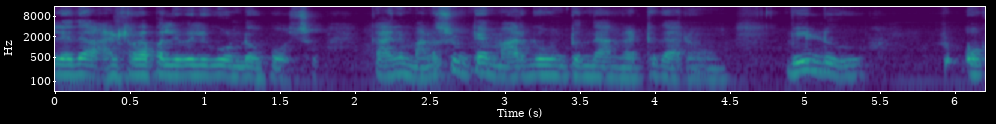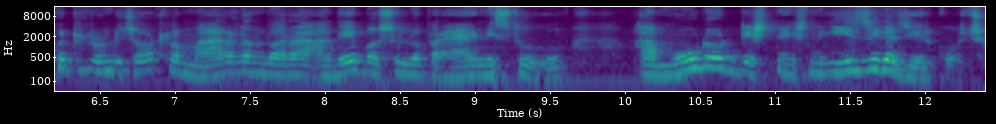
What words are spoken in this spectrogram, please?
లేదా అల్ట్రా పల్లె వెలుగు ఉండకపోవచ్చు. కానీ మనసు ఉంటే మార్గం ఉంటుంది అన్నట్టుగాను వీళ్ళు ఒకటి రెండు చోట్ల మారడం ద్వారా అదే బస్సుల్లో ప్రయాణిస్తూ ఆ మూడో డెస్టినేషన్కి ఈజీగా చేరుకోవచ్చు.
